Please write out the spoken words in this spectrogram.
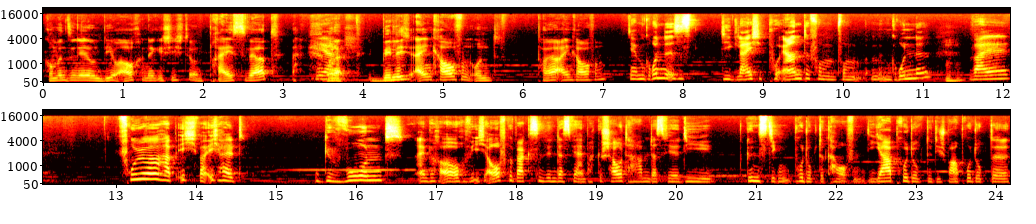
konventionell und Bio auch eine Geschichte und preiswert ja. oder billig einkaufen und teuer einkaufen? Ja, im Grunde ist es die gleiche Pointe vom, vom, im Grunde, mhm. weil früher hab ich, war ich halt gewohnt, einfach auch, wie ich aufgewachsen bin, dass wir einfach geschaut haben, dass wir die günstigen Produkte kaufen. Die Ja-Produkte, die Sparprodukte.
